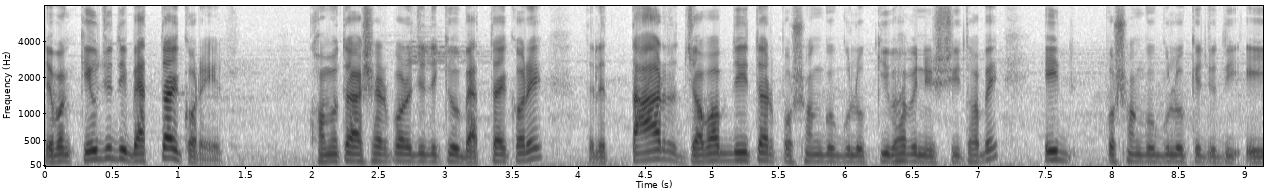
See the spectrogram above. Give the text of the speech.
এবং কেউ যদি ব্যত্যয় করে ক্ষমতায় আসার পরে যদি কেউ ব্যত্যয় করে, তাহলে তার জবাবদিহিতার প্রসঙ্গগুলো কীভাবে নিশ্চিত হবে? এই প্রসঙ্গগুলোকে যদি এই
